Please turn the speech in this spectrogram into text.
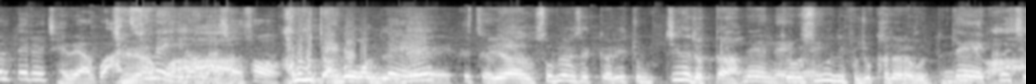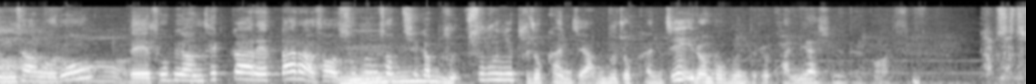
럴 때를 제외하고 아침에 제외하고, 아, 일어나셔서 아무것도 안 네, 먹었는데 네, 그쵸. 그냥 소변 색깔이 좀 진해졌다. 네 네, 그럼 네. 수분이 부족하다라고 느끼는 네, 그 아. 증상으로 내 소변 색깔에 따라서 수분 음. 섭취가 부- 수분이 부족한지 안 부족한지 이런 부분들을 관리하시면 될 것 같습니다. 감사드립니다.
